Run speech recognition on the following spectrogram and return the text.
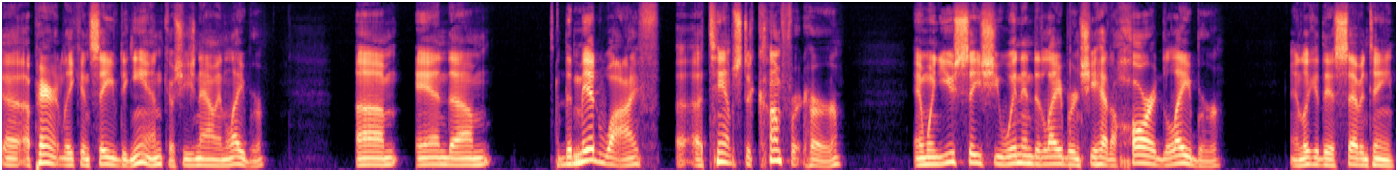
apparently conceived again because she's now in labor. Um, and um, the midwife uh, attempts to comfort her. And when you see she went into labor and she had a hard labor, and look at this 17,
